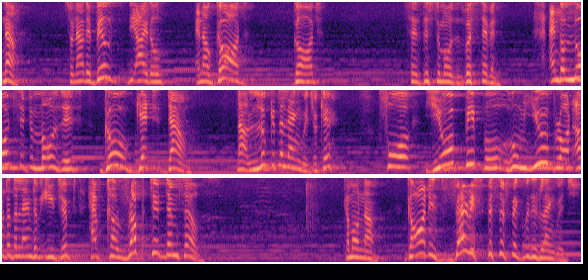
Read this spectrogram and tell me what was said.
Now, so now they build the idol, and now God, God says this to Moses, verse 7. And the Lord said to Moses, Go get down. Now look at the language, okay? For your people, whom you brought out of the land of Egypt, have corrupted themselves. Come on now. God is very specific with his language.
